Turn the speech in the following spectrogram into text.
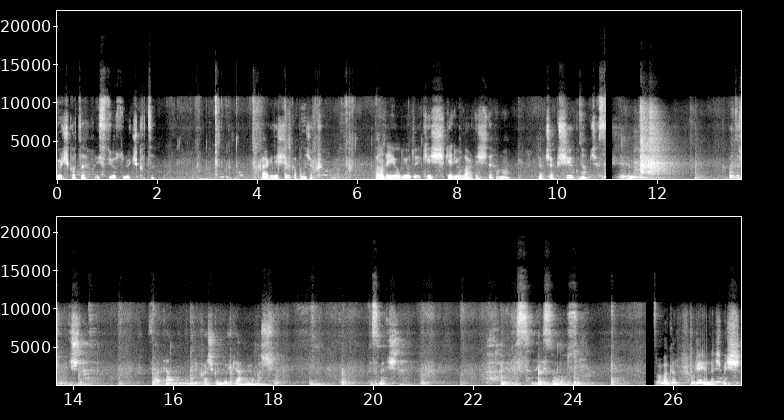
3 katı istiyorsun 3 katı. Belki de iş yeri kapanacak. Bana da iyi oluyordu. İki iş geliyorlardı işte ama yapacak bir şey yok. Ne yapacağız? Dedim Kapatır bugün işte. Zaten birkaç gündür gelmiyorlar. Kısmet işte. Hayırlısı neyse olsun. Kızıma bakın buraya yerleşmiş.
